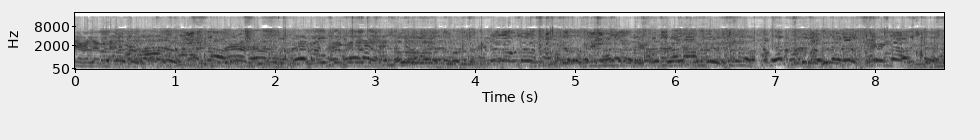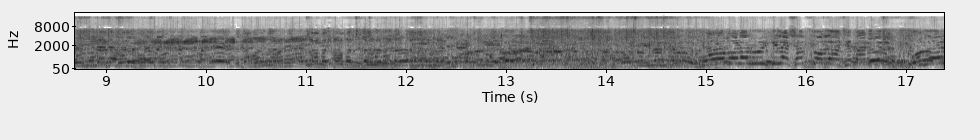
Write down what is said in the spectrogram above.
দেখা লাগবে বড় বড় রুইগুলা সব তলে আছে বলেন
